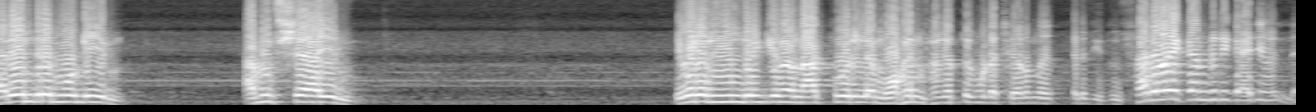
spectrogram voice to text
നരേന്ദ്രമോദിയും അമിത്ഷായും ഇവരെ നിയന്ത്രിക്കുന്ന നാഗ്പൂരിലെ മോഹൻ ഭഗത്തും കൂടെ ചേർന്ന് എടുത്തി. നിസ്സാരമായി കണ്ടൊരു കാര്യമല്ല.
